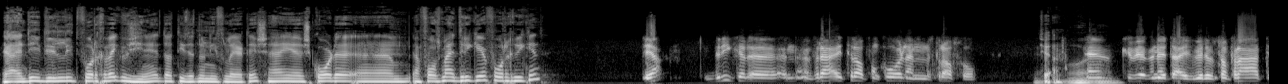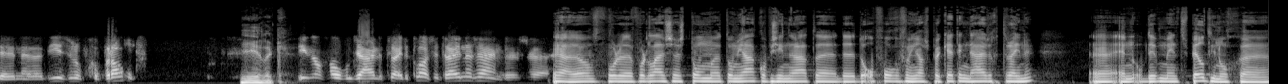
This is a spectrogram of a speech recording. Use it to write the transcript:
Ja, en die, die liet vorige week weer zien hè, dat hij dat nog niet verleerd is. Hij uh, scoorde uh, ja, volgens mij drie keer vorig weekend. Ja, drie keer uh, een, een vrije trap van corner en een strafschop. Ja. En we hebben net even met hem van praten en uh, die is erop gebrand. Heerlijk. Die wil volgend jaar de tweede klasse trainer zijn. Dus, uh... Ja, want voor de, voor de luisteraars, Tom, Tom Jacob is inderdaad uh, de, de opvolger van Jasper Ketting, de huidige trainer. Uh, en op dit moment speelt hij nog uh,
